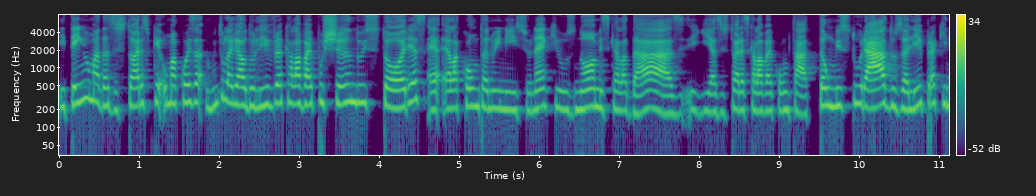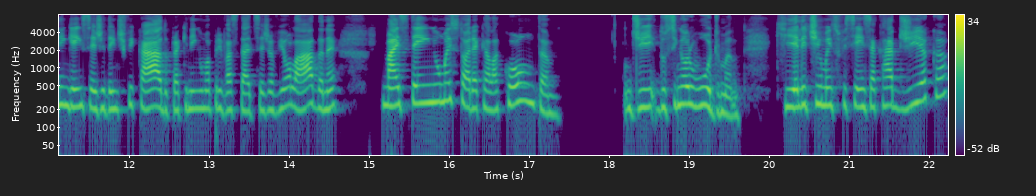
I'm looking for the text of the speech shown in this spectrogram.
E tem uma das histórias, porque uma coisa muito legal do livro é que ela vai puxando histórias, é, ela conta no início, né, que os nomes que ela dá as, e as histórias que ela vai contar estão misturados ali para que ninguém seja identificado, para que nenhuma privacidade seja violada, né? Mas tem uma história que ela conta de, do Sr. Woodman, que ele tinha uma insuficiência cardíaca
